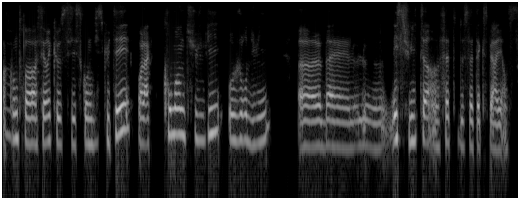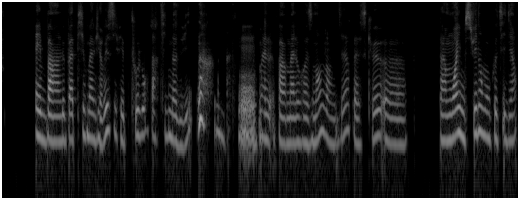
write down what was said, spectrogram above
Par Mm. contre, c'est vrai que c'est ce qu'on discutait. Voilà, comment tu vis aujourd'hui euh, ben, le- le- les suites en fait de cette expérience? Eh ben, le papillomavirus, il fait toujours partie de notre vie. Mm, Mal- enfin, malheureusement, j'ai envie de dire, parce que euh, ben, moi, il me suit dans mon quotidien.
